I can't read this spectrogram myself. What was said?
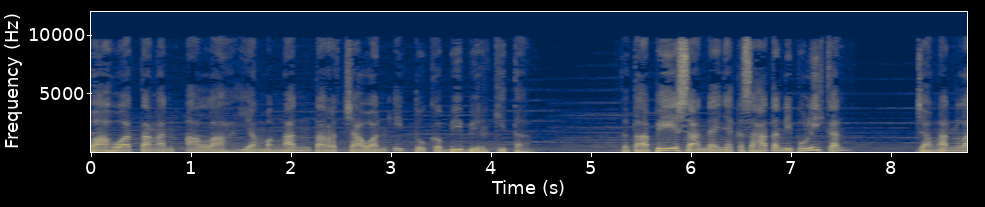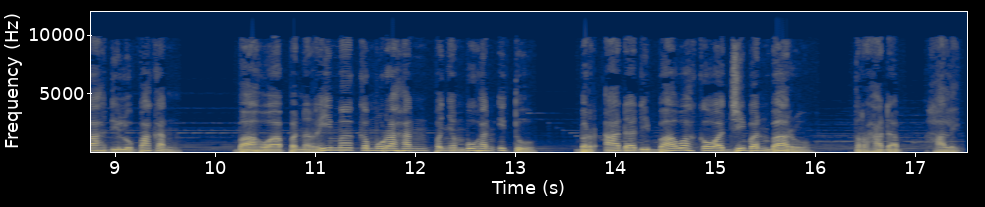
bahwa tangan Allah yang mengantar cawan itu ke bibir kita. Tetapi seandainya kesehatan dipulihkan, janganlah dilupakan bahwa penerima kemurahan penyembuhan itu berada di bawah kewajiban baru terhadap Halik.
